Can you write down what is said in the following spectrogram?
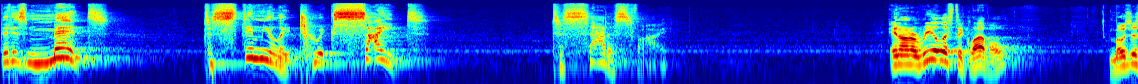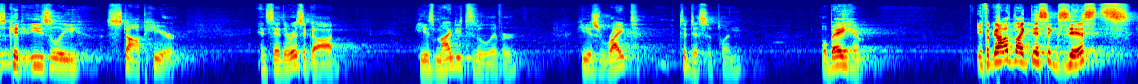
that is meant to stimulate, to excite, to satisfy. And on a realistic level, Moses could easily stop here and say, There is a God. He is mighty to deliver. He is right to discipline. Obey him. If a God like this exists,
